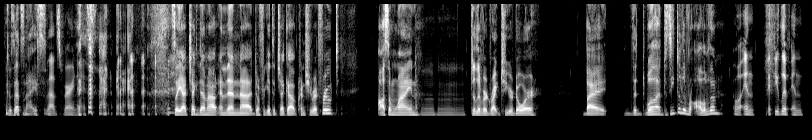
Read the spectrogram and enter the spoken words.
because that's nice. That's very nice. so yeah, check them out, and then uh, don't forget to check out Crunchy Red Fruit, awesome wine. Hmm delivered right to your door by the. Well, uh, does he deliver all of them? Well, in if you live in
